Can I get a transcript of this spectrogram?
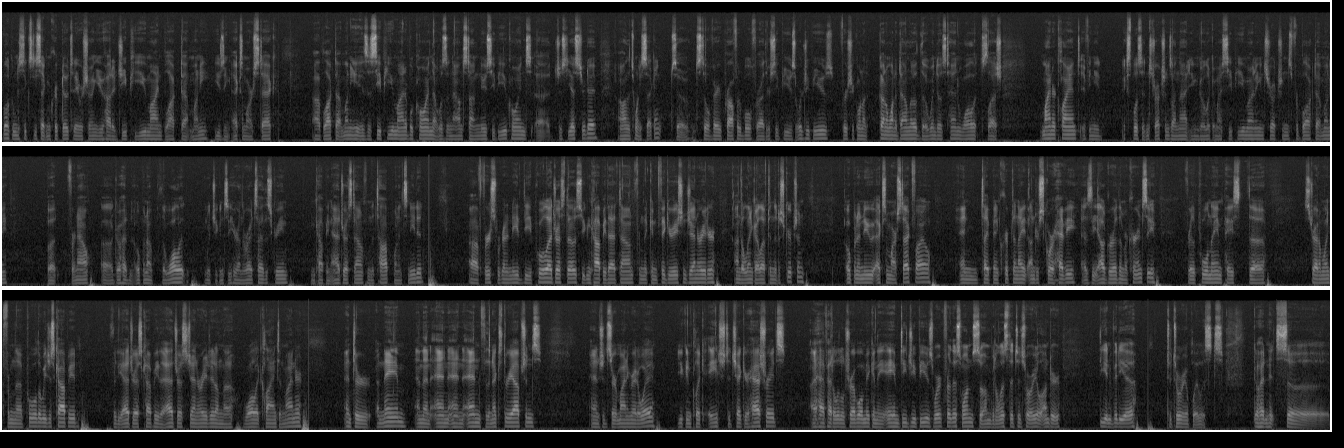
Welcome to 60 Second Crypto. Today we're showing you how to GPU mine Bloc.money using XMR Stak. Uh, Bloc.money is a CPU mineable coin that was announced on new CPU coins uh, just yesterday on the 22nd. So it's still very profitable for either CPUs or GPUs. First, you're going to want to download the Windows 10 wallet slash miner client. If you need explicit instructions on that, you can go look at my CPU mining instructions for Bloc.money. But for now, uh, go ahead and open up the wallet, which you can see here on the right side of the screen. Can copy an address down from the top when it's needed. Uh, first, we're going to need the pool address though, so you can copy that down from the configuration generator on the link I left in the description. Open a new XMR Stak file and type in cryptonight underscore heavy as the algorithm or currency. For the pool name, paste the stratum link from the pool that we just copied for the address, copy the address generated on the wallet client and miner. Enter a name and then NNN for the next three options and should start mining right away. You can click H to check your hash rates. I have had a little trouble making the AMD GPUs work for this one, so I'm going to list the tutorial under the NVIDIA tutorial playlists. Go ahead and hit sub.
